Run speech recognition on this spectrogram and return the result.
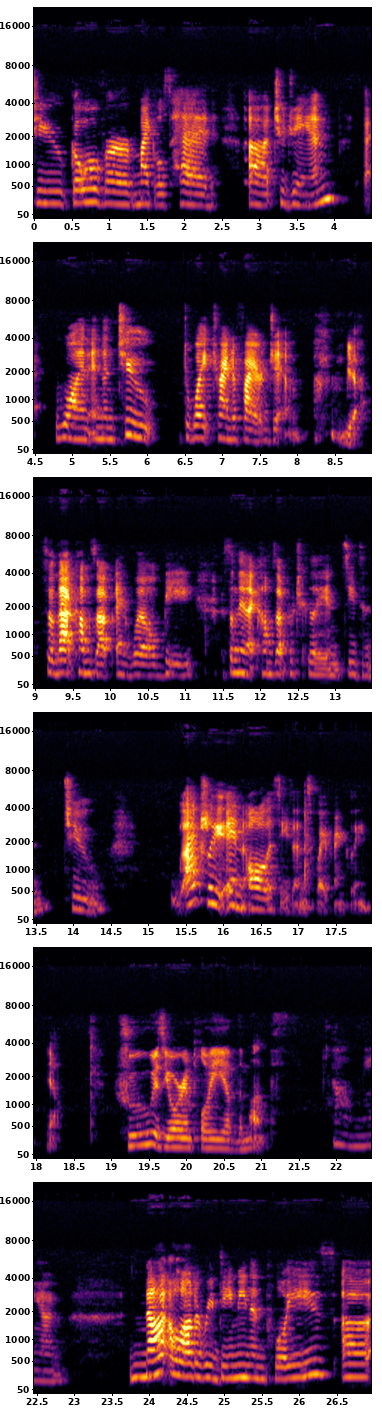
to go over Michael's head uh, to Jan, one, and then two, Dwight trying to fire Jim. Yeah. So that comes up and will be something that comes up particularly in season two. Actually, in all the seasons, quite frankly. Yeah. Who is your employee of the month? Oh man. Not a lot of redeeming employees uh,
